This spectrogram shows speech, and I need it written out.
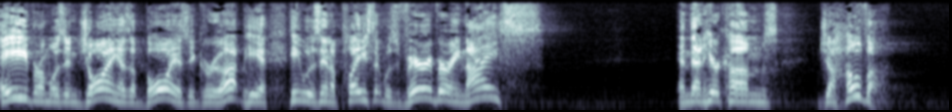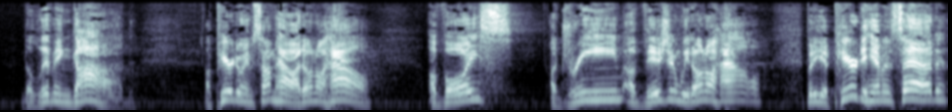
Abram was enjoying as a boy as he grew up. He, he was in a place that was very, very nice. And then here comes Jehovah, the living God, appeared to him somehow. I don't know how. A voice, a dream, a vision. We don't know how. But he appeared to him and said,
